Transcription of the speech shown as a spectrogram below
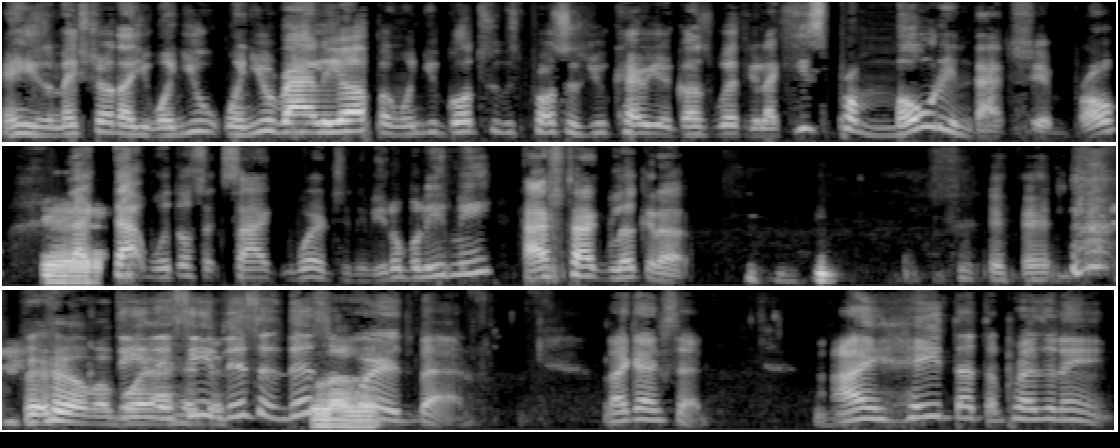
And he's make sure that you, when you when you rally up and when you go to this process, you carry your guns with you. Like he's promoting that shit, bro. Yeah. Like that with those exact words. And if you don't believe me, hashtag look it up. For real, boy, see, heard see that this is this Love is where it. it's bad. Like I said, I hate that the president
